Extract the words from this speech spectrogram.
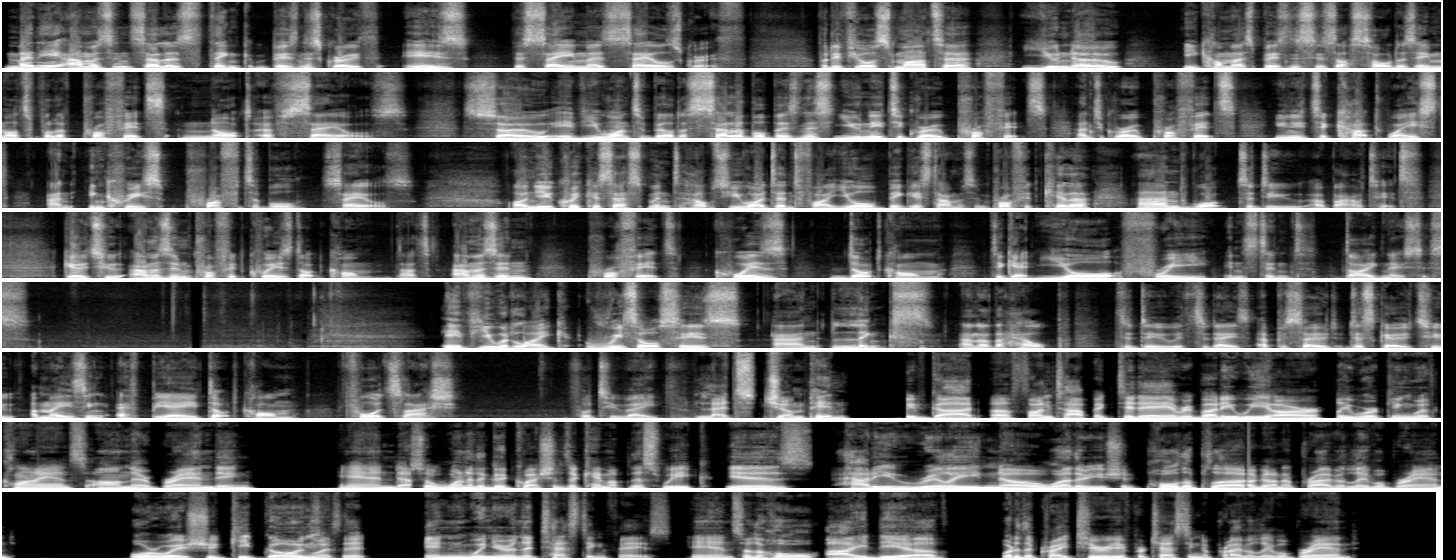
Many Amazon sellers think business growth is the same as sales growth. But if you're smarter, you know e commerce businesses are sold as a multiple of profits, not of sales. So if you want to build a sellable business, you need to grow profits. And to grow profits, you need to cut waste and increase profitable sales. Our new quick assessment helps you identify your biggest Amazon profit killer and what to do about it. Go to AmazonProfitQuiz.com. That's AmazonProfitQuiz.com to get your free instant diagnosis. If you would like resources and links and other help to do with today's episode, just go to amazingfba.com forward slash 428. Let's jump in. We've got a fun topic today, everybody. We are working with clients on their branding. And uh, so one of the good questions that came up this week is how do you really know whether you should pull the plug on a private label brand or whether you should keep going with it and when you're in the testing phase? And so the whole idea of what are the criteria for testing a private label brand?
